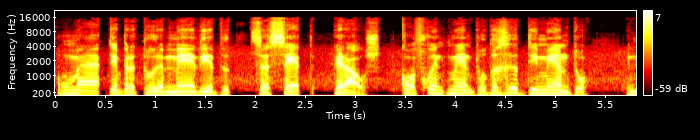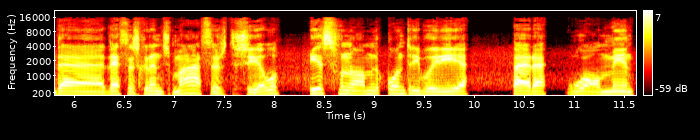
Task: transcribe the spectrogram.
uma temperatura média de 17 graus. Consequentemente, o derretimento da, dessas grandes massas de gelo, esse fenómeno contribuiria para o aumento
